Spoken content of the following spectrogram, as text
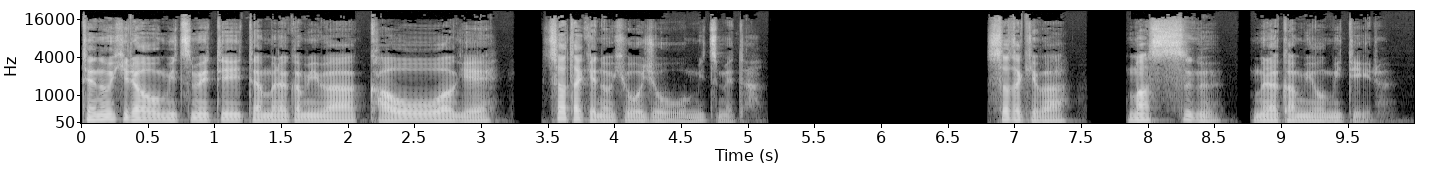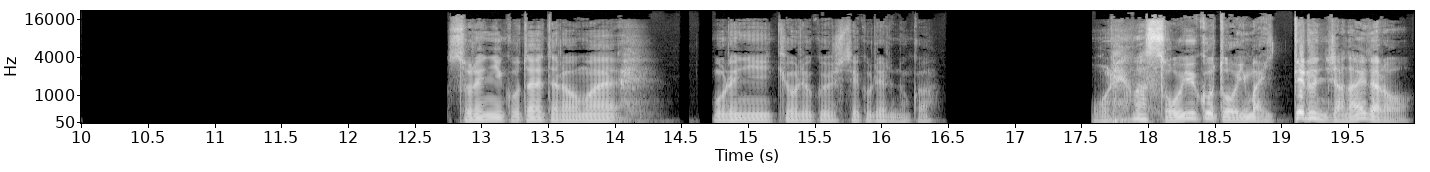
手のひらを見つめていた村上は顔を上げ、佐竹の表情を見つめた。佐竹はまっすぐ村上を見ている。それに答えたらお前、俺に協力してくれるのか？俺はそういうことを今言ってるんじゃないだろ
